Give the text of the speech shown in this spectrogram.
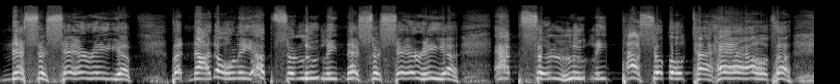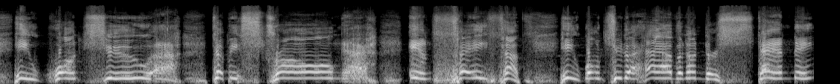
necessary, but not only absolutely necessary, absolutely possible to have. He wants you to be strong uh, in faith. he wants you to have an understanding.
